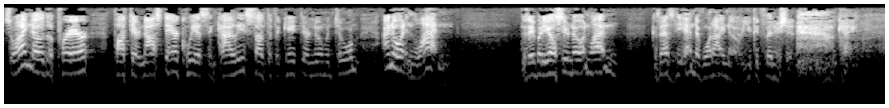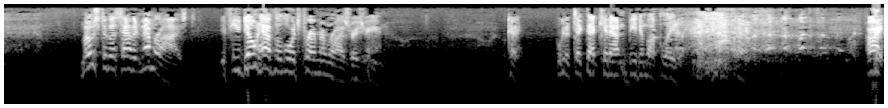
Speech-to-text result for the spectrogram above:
So I know the prayer, Pater Noster, qui es in caelis, sanctificetur nomen tuum. I know it in Latin. Does anybody else here know in Latin? Because that's the end of what I know. You could finish it. okay. Most of us have it memorized. If you don't have the Lord's Prayer memorized, raise your hand. Okay. We're going to take that kid out and beat him up later. All right.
